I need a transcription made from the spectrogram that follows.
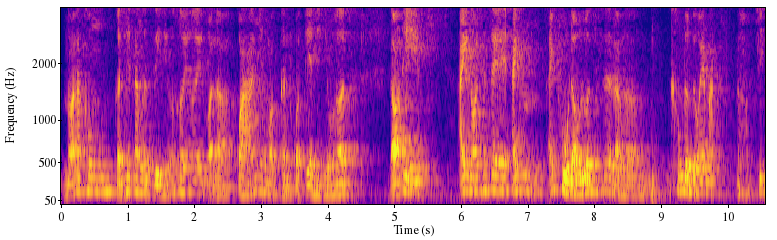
Nói là không cần thiết năng lực gì thì cũng hơi hơi gọi là quá nhưng mà cần có tiền thì nhiều hơn. Đó thì anh nói sensei anh anh phủ đầu luôn sensei là, là không được đâu em ạ. Đó chính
